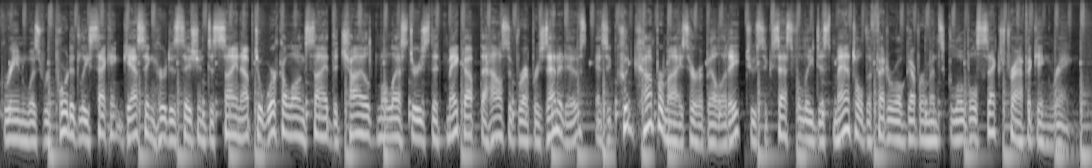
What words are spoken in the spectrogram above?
Greene was reportedly second guessing her decision to sign up to work alongside the child molesters that make up the House of Representatives, as it could compromise her ability to successfully dismantle the federal government's global sex trafficking ring.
